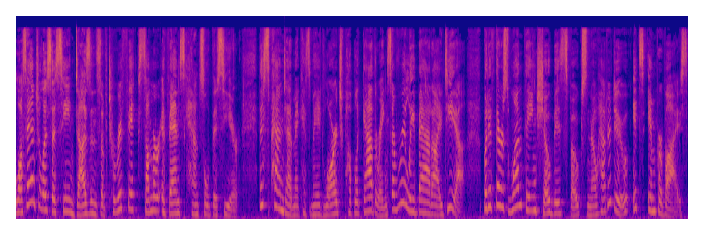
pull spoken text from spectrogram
Los Angeles has seen dozens of terrific summer events canceled this year. This pandemic has made large public gatherings a really bad idea. But if there's one thing showbiz folks know how to do, it's improvise.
